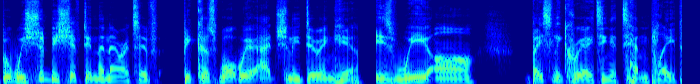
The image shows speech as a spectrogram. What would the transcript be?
But we should be shifting the narrative because what we're actually doing here is we are basically creating a template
